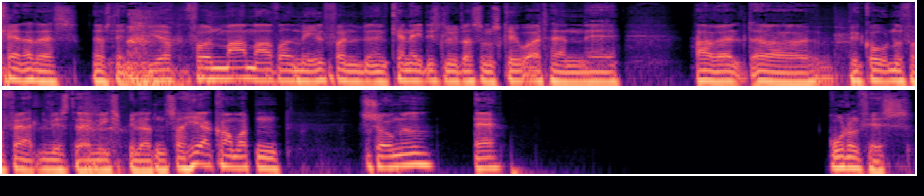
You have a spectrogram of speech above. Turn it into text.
Kanadas national. Vi har fået en meget, meget bred mail fra en, en kanadisk lytter, som skriver, at han øh, har valgt at begå noget forfærdeligt, hvis det er, vi ikke spiller den. Så her kommer den sunget af Rudolf Hess.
